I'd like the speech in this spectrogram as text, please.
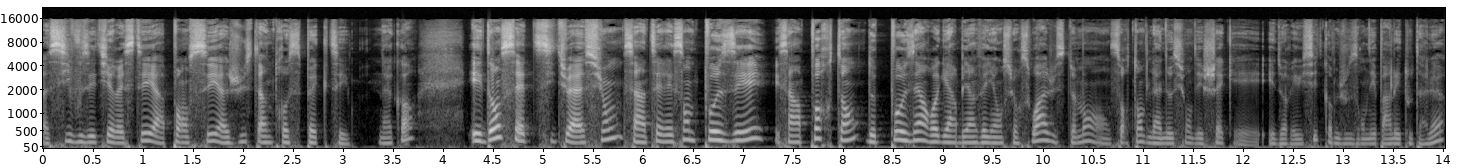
euh, si vous étiez resté à penser, à juste introspecter. D'accord? Et dans cette situation, c'est intéressant de poser, et c'est important de poser un regard bienveillant sur soi, justement, en sortant de la notion d'échec et, de réussite, comme je vous en ai parlé tout à l'heure.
